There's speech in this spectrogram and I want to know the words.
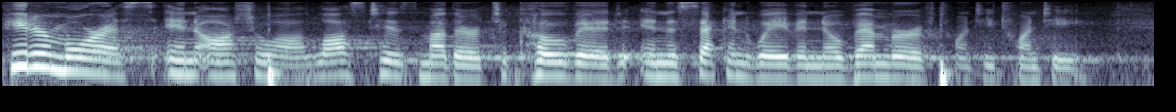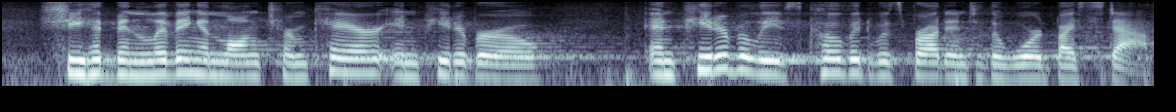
Peter Morris in Oshawa lost his mother to COVID in the second wave in November of 2020. She had been living in long-term care in Peterborough, and Peter believes COVID was brought into the ward by staff.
